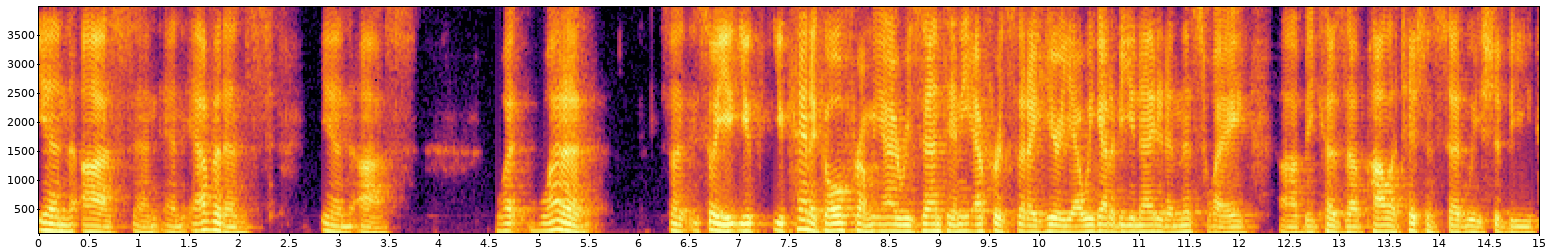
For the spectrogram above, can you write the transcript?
in us and, and evidenced in us. What what a so so you you you kind of go from yeah i resent any efforts that i hear. Yeah we got to be united in this way uh, because a politician said we should be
